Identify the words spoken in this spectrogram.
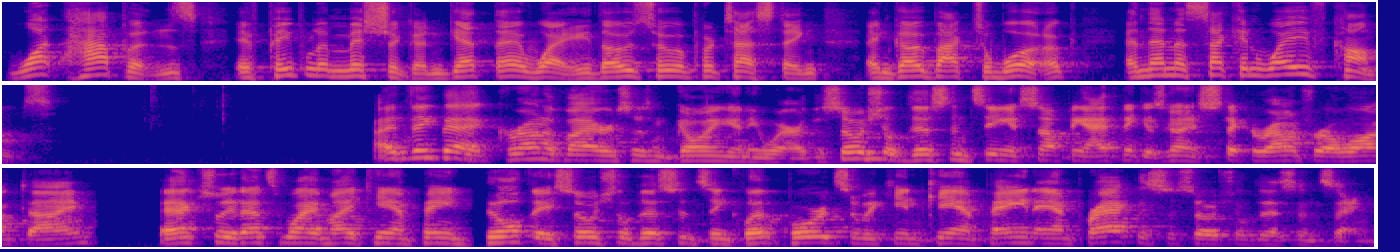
What happens if people in Michigan get their way, those who are protesting, and go back to work, and then a second wave comes? I think that coronavirus isn't going anywhere. The social distancing is something I think is going to stick around for a long time. Actually, that's why my campaign built a social distancing clipboard so we can campaign and practice the social distancing.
